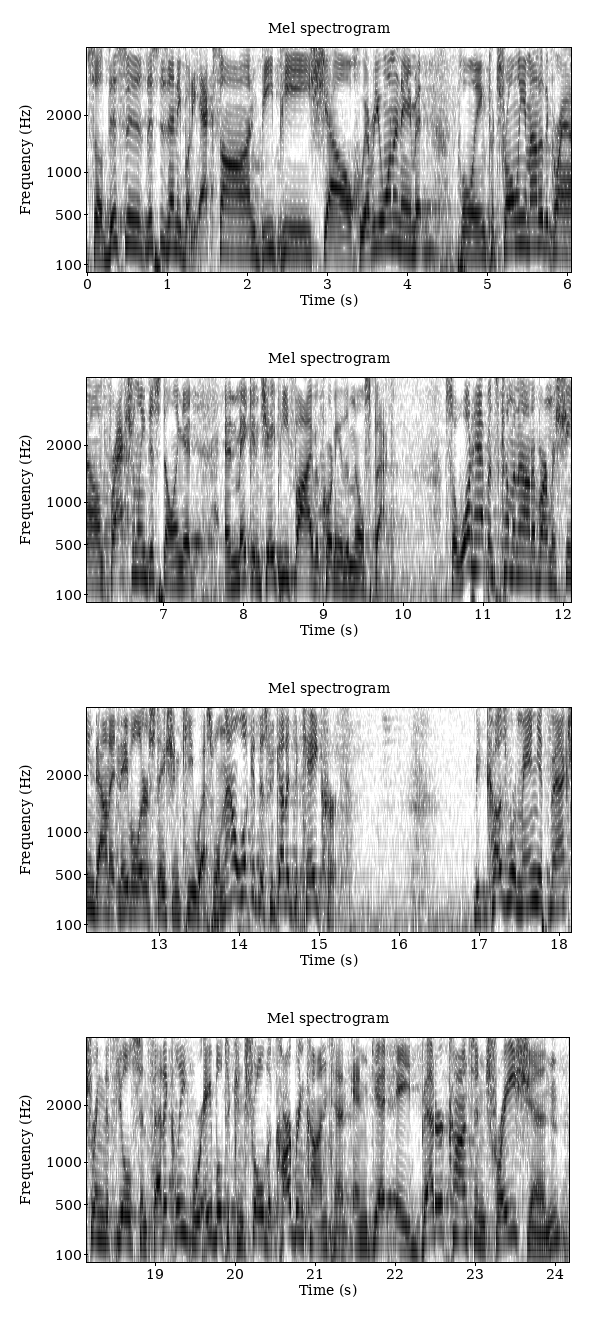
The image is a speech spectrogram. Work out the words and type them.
So this is this is anybody, Exxon, BP, Shell, whoever you want to name it, pulling petroleum out of the ground, fractionally distilling it, and making JP5 according to the mil spec. So what happens coming out of our machine down at Naval Air Station Key West? Well, now look at this. We've got a decay curve. Because we're manufacturing the fuel synthetically, we're able to control the carbon content and get a better concentration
